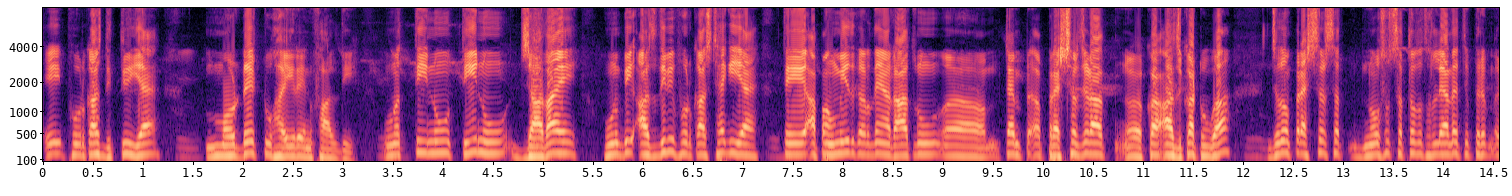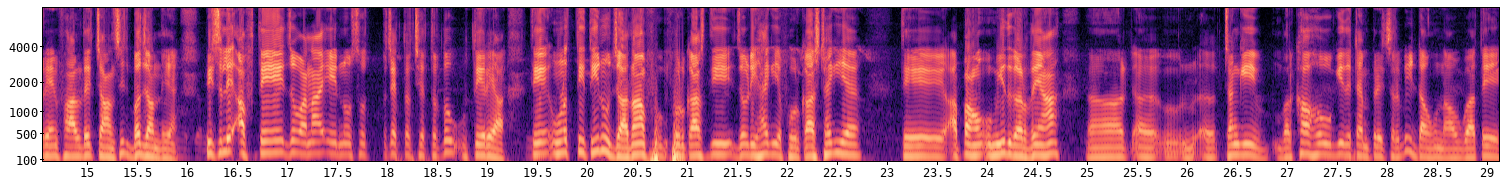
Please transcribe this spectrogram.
ਇਹ ਫੋਰਕਾਸਟ ਦਿੱਤੀ ਹੋਈ ਹੈ ਮੋਡਰੇਟ ਟੂ ਹਾਈ ਰੇਨਫਾਲ ਦੀ। 29 ਨੂੰ 30 ਨੂੰ ਜ਼ਿਆਦਾ ਹੈ ਹੁਣ ਵੀ ਅੱਜ ਦੀ ਵੀ ਫੋਰਕਾਸਟ ਹੈਗੀ ਹੈ ਤੇ ਆਪਾਂ ਉਮੀਦ ਕਰਦੇ ਹਾਂ ਰਾਤ ਨੂੰ ਟੈਂਪ ਪ੍ਰੈਸ਼ਰ ਜਿਹੜਾ ਅ, ਕ- ਅੱਜ ਘਟੂਗਾ। ਜਦੋਂ ਪ੍ਰੈਸ਼ਰ 970 ਤੋਂ ਥੱਲੇ ਆਉਂਦਾ ਤੇ ਫਿਰ ਰੇਨਫਾਲ ਦੇ ਚਾਂਸਸ ਵੱਧ ਜਾਂਦੇ ਆ। ਪਿਛਲੇ ਹਫ਼ਤੇ ਜੋ ਆ ਨਾ ਇਹ 975 76 ਤੋਂ ਉੱਤੇ ਰਿਹਾ ਤੇ 29 30 ਨੂੰ ਜ਼ਿਆਦਾ ਫੋਰਕਾਸਟ ਦੀ ਜਿਹੜੀ ਹੈਗੀ ਹੈ ਫੋਰਕਾਸਟ ਹੈਗੀ ਹੈ। ਤੇ ਆਪਾਂ ਉਮੀਦ ਕਰਦੇ ਹਾਂ ਚੰਗੀ ਵਰਖਾ ਹੋਊਗੀ ਤੇ ਟੈਂਪਰੇਚਰ ਵੀ ਡਾਊਨ ਆਊਗਾ ਤੇ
